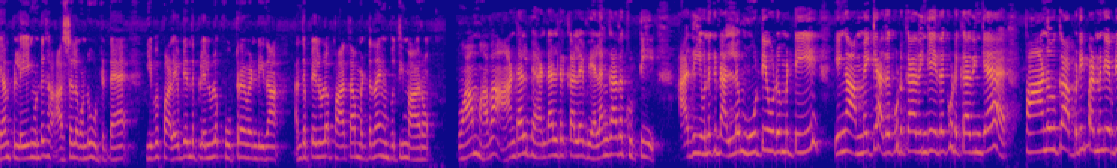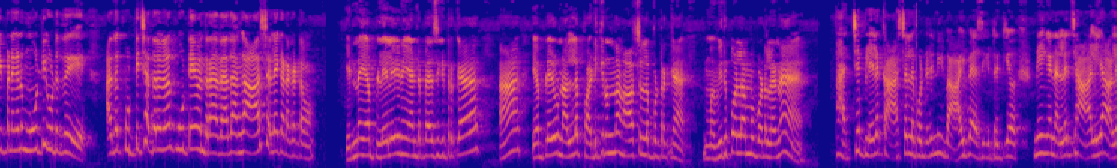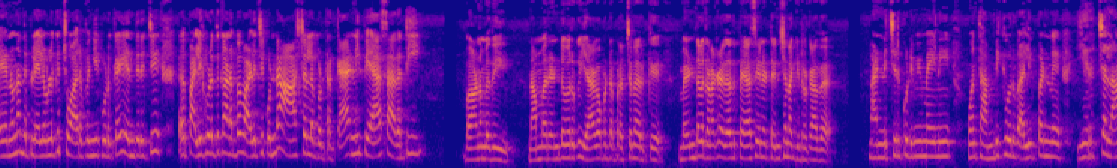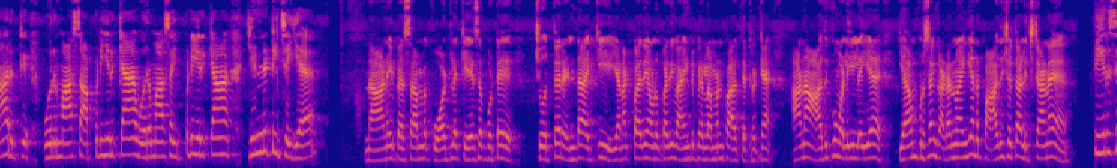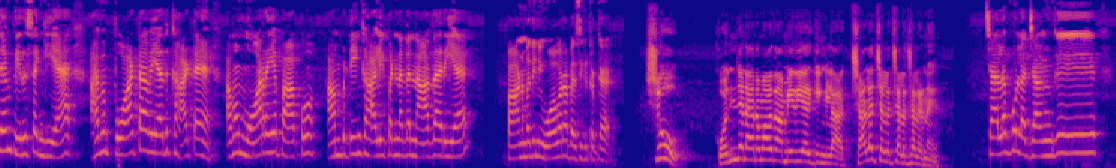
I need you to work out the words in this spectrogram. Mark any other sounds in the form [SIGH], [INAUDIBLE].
என் பிள்ளையும் கொண்டு ஹாஸ்டலில் கொண்டு விட்டுட்டேன். இப்போ பழையபடி அந்த பிள்ளைகள கூப்பிட வேண்டியதான் அந்த பிள்ளைகள பார்த்தா மட்டும்தான் இவன் புத்தி மாறும். வாம் அவன் ஆண்டாள் பேண்டாள் இருக்காளே விளங்காத குட்டி. அது இவனுக்கு நல்ல மூட்டி விடுமிட்டி எங்க அம்மைக்கு அதை கொடுக்காதீங்க இதை கொடுக்காதீங்க. பானுவுக்கு அப்படி பண்ணுங்க எப்படி பண்ணுங்கன்னு மூட்டி விடுது. அதை குட்டி சத்திரதான் கூட்டே வந்துடாது அது அங்கே ஹாஸ்டலே கிடக்கட்டும். என்ன என் பிள்ளையிலே நீ என்கிட்ட பேசிக்கிட்டு இருக்க? ஆ? என் பிள்ளைகளும் நல்லா படிக்கணும்னு தான் ஹாஸ்டல்ல போட்டிருக்கேன். நம்ம விருப்பம் இல்லாம போடலனே? பச்சை பிள்ளைல காசல்ல போட்டுட்டு நீ வாய் பேசிக்கிட்டு இருக்கியோ? நீங்க நல்ல ஜாலியா அலையணும்னு அந்த பிள்ளைகளுக்கு சோறு பங்கி கொடுக்க எந்திரிச்சு பள்ளிக்கூடத்துக்கு அனுப்ப வலிச்சு கொண்டு ஹாஸ்டல்ல போட்டிருக்க. நீ பேசாதடி பானுமதி நம்ம ரெண்டு பேருக்கும் ஏகப்பட்ட பிரச்சனை இருக்கு. மெண்டல் கணக்கா ஏதாவது பேசி என்ன டென்ஷன் ஆக்கிட்டு இருக்காத. மன்னிச்சிரு குடிமி மைனி. உன் தம்பிக்கு ஒரு வழி பண்ணு. எரிச்சலா இருக்கு. ஒரு மாசம் அப்படி இருக்கேன் ஒரு மாசம் இப்படி இருக்கேன். என்னட்டி செய்ய? நானே பேசாம கோர்ட்ல கேஸை போட்டு சொத்தை ரெண்டாக்கி எனக்கு பாதி அவனுக்கு பாதி வாங்கிட்டு போயிடலாமான்னு பார்த்துட்டு இருக்கேன். ஆனா அதுக்கும் வழி இல்லையே. என் புருஷன் கடன் வாங்கி அந்த பாதி சொத்தை அழிச்சிட்டானே. பிரிசன் பிரிசங்கிய. அவன் போட்டாவையாவது காட்டேன். அவன் மோரைய பாப்போம். அம்புட்டையும் காலி பண்ணத நாதாரிய. பானுமதி நீ ஓவரா பேசிக்கிட்டு இருக்க. ஷூ கொஞ்ச நேரமாவது அமைதியா இருக்கீங்களா? சல சல சல சலன்னு. சலப்புல ஜங்கு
